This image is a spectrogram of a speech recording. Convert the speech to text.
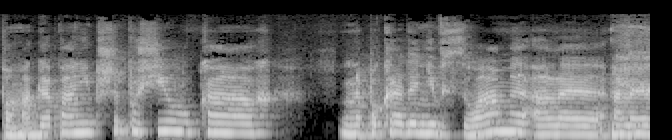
pomaga pani przy posiłkach, no pokradę nie wysyłamy, ale, ale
